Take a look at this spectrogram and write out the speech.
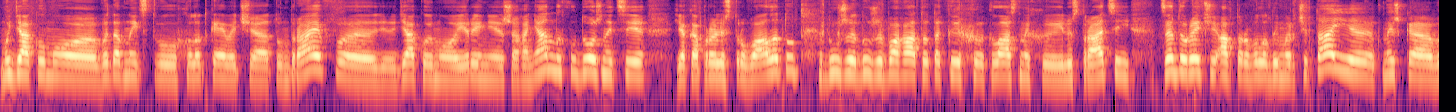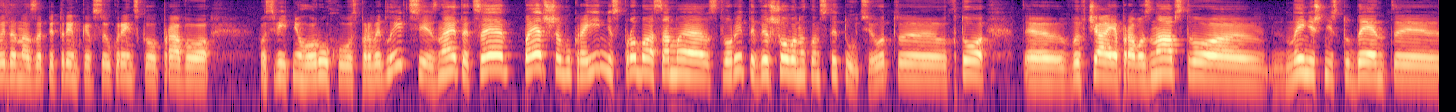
ми дякуємо видавництву Холодкевича Тундрайв. е, Дякуємо Ірині Шаганян, художниці, яка проілюструвала тут дуже дуже багато таких класних ілюстрацій. Це, до речі, автор Володимир Читай. Книжка видана за підтримки всеукраїнського право. Освітнього руху справедливці, знаєте, це перша в Україні спроба саме створити віршовану конституцію. От е, хто вивчає правознавство, е, нинішні студенти,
